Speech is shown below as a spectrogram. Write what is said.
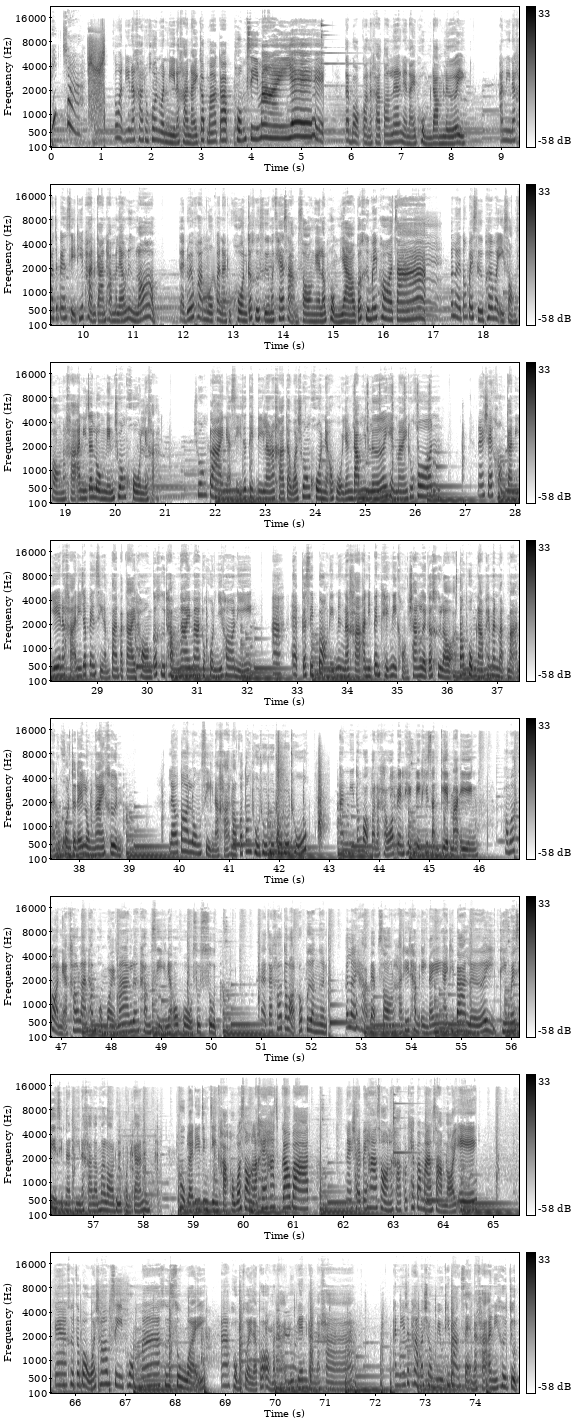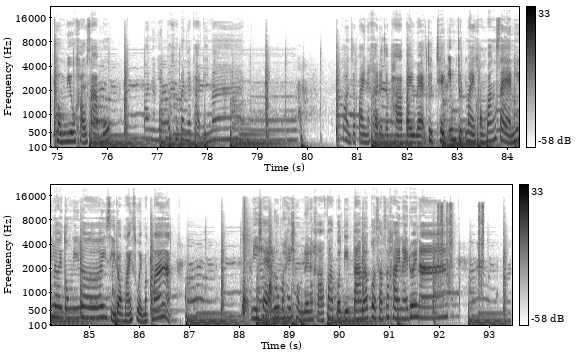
พิชชาสวัสดีนะคะ ทุกคนวันนี้นะคะ ไนท์กลับมากับผมสีใหม่เย้แต่บอกก่อนนะคะ ตอนแรกเนี่ยไนท์ผมดำเลย อันนี้นะคะจะเป็นสีที่ผ่านการทำมาแล้วหนึ่งรอบ แต่ด้วยความงกกันนะทุกคนก็คือซื้อมาแค่ 3 ซองไงแล้วผมยาวก็คือไม่พอจ้า ก็เลยต้องไปซื้อเพิ่มมาอีก2ซองนะคะ อันนี้จะลงเน้นช่วงโคนเลยค่ะช่วงปลายเนี่ยสีจะติดดีแล้วนะคะ แต่ว่าช่วงโคนเนี่ยโอ้โหยังดำอยู่เลยเห็นไหมทุกคน ในใช้ของกานิเย่นะคะ อันนี้จะเป็นสีน้ำตาลประกายทองก็คือทำง่ายมากทุกคนยี่ห้อนี้อะแอบกระซิบบอกนิดนึงนะคะ อันนี้เป็นเทคนิคของช่างเลยก็คือเราต้องพรมน้ำให้มันหมาดๆนะทุกคนจะได้ลงง่ายขึ้น แล้วตอนลงสีนะคะ เราก็ต้องทูทูทูทูทูทูอันนี้ต้องบอกก่อนนะคะว่าเป็นเทคนิคที่สังเกตมาเองเพราะเมื่อก่อนเนี่ยเข้าร้านทำผมบ่อยมากเรื่องทำสีเนี่ยโอ้โห สุดๆ แต่จะเข้าตลอดก็เปลืองเงิน ก็เลยหาแบบซองนะคะที่ทำเองได้ง่าย ๆที่บ้านเลย ทิ้งไว้ 40 นาทีนะคะ แล้วมารอดูผลกัน ถูกและดีจริง ๆ ค่ะ เพราะว่าซองละแค่ 59 บาท ในใช้ไป 5 ซองนะคะ ก็แค่ประมาณ 300 เอง แกคือจะบอกว่าชอบสีผมมากคือสวย อะผมสวยแล้วก็ออกมาถ่ายรูปเล่นกันนะคะ อันนี้จะพามาชมวิวที่บางแสนนะคะ อันนี้คือจุดชมวิวเขาสามมุก ตอนเย็นๆก็คือบรรยากาศดีมากก่ อนจะไปนะคะ เดี๋ยวจะพาไปแวะจุดเช็คอินจุดใหม่ของบางแสนนี่เลยตรงนี้เลย สีดอกไม้สวยมากๆ มีแชร์รูปมาให้ชมด้วยนะคะ ฝากกดติดตามแล้วกด subscribe ในด้วยนะ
